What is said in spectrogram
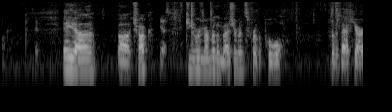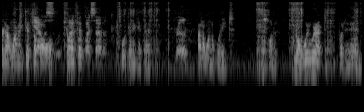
Okay. Yep. Hey, uh, uh, Chuck, Yes. do you remember the measurements for the pool for the backyard? I want to get the Yeah, it was hole. Can we five get? foot by seven. We're gonna get that. Really? I don't want to wait. I just want to. No, we we don't have to put it in.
